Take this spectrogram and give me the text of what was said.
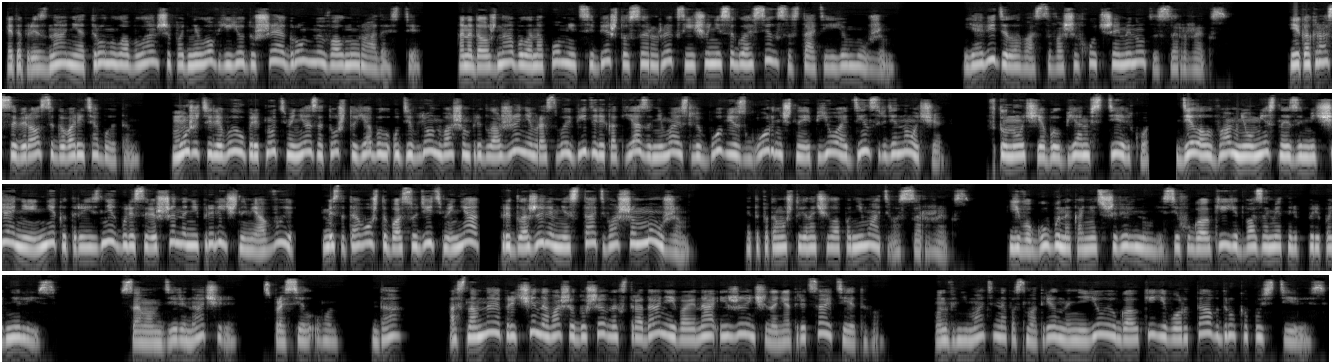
Это признание тронуло Бланш и подняло в ее душе огромную волну радости. Она должна была напомнить себе, что сэр Рекс еще не согласился стать ее мужем. «Я видела вас в ваши худшие минуты, сэр Рекс. Я как раз собирался говорить об этом. Можете ли вы упрекнуть меня за то, что я был удивлен вашим предложением, раз вы видели, как я занимаюсь любовью с горничной и пью один среди ночи? В ту ночь я был пьян в стельку, делал вам неуместные замечания, некоторые из них были совершенно неприличными, а вы, вместо того, чтобы осудить меня, предложили мне стать вашим мужем. Это потому, что я начала понимать вас, сэр Рекс. Его губы, наконец, шевельнулись, их уголки едва заметно приподнялись. «В самом деле начали?» — спросил он. «Да. Основная причина ваших душевных страданий — война и женщина, не отрицайте этого». Он внимательно посмотрел на нее, и уголки его рта вдруг опустились.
